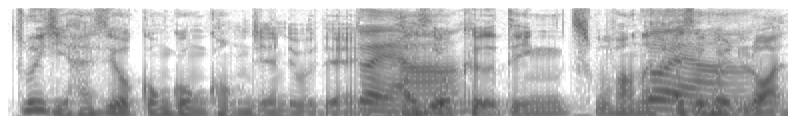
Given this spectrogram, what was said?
住一起还是有公共空间，对不对？对啊，还是有客厅、厨房，那还是会乱。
